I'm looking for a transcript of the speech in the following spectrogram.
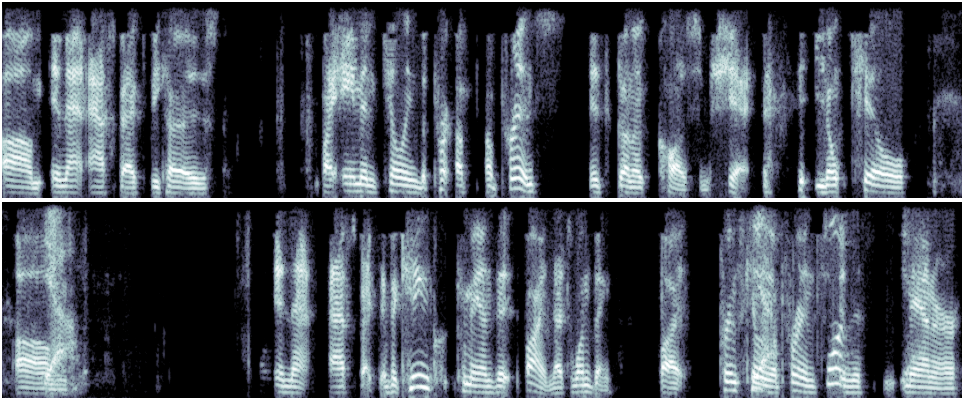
um, in that aspect because by Aemond killing the pr- a, a prince, it's gonna cause some shit. you don't kill, um, yeah. In that aspect. If a king commands it, fine, that's one thing. But prince killing Yeah. a prince Well, in this yeah. manner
